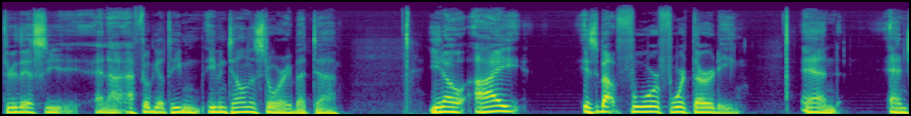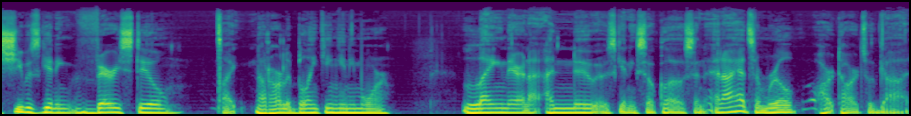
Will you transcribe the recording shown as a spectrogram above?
through this, and I, I feel guilty even even telling the story. But uh, you know, I it's about four four thirty, and and she was getting very still, like not hardly blinking anymore, laying there, and I, I knew it was getting so close. And and I had some real heart to hearts with God,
